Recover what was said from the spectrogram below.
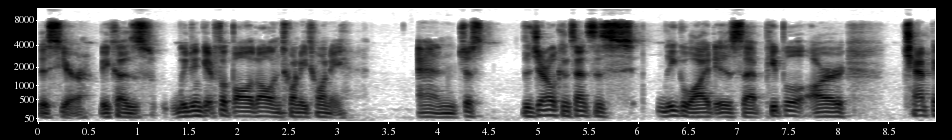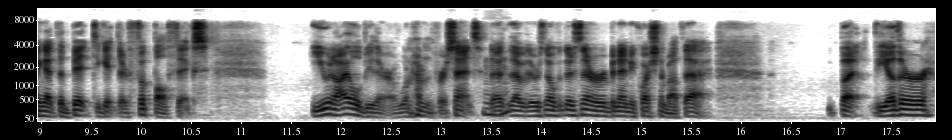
this year because we didn't get football at all in 2020. And just the general consensus league wide is that people are champing at the bit to get their football fix you and I will be there 100%. percent That, mm-hmm. that, there's no, there's never been any question about that. But the other,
